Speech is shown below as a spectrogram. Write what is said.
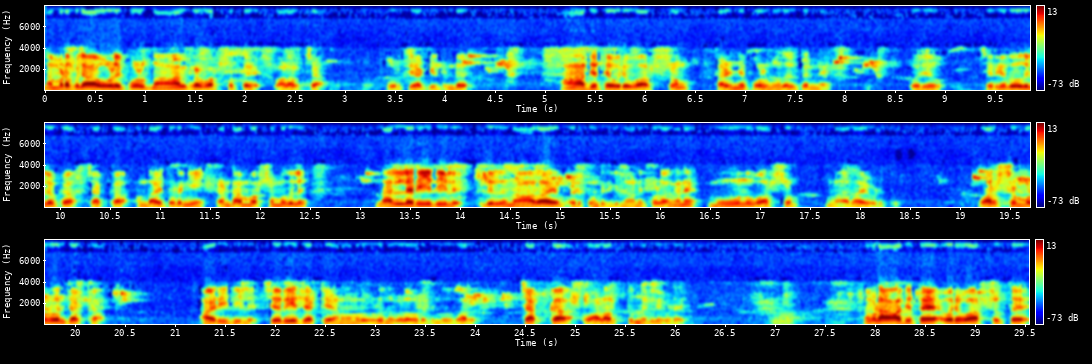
നമ്മുടെ പ്ലാവുകൾ ഇപ്പോൾ നാലര വർഷത്തെ വളർച്ച പൂർത്തിയാക്കിയിട്ടുണ്ട്. ആദ്യത്തെ ഒരു വർഷം കഴിഞ്ഞപ്പോൾ മുതൽ തന്നെ ഒരു ചെറിയ തോതിലൊക്കെ ചക്ക ഉണ്ടായി തുടങ്ങി. രണ്ടാം വർഷം മുതൽ നല്ല രീതിയിൽ ഇതിൽ നിന്ന് ആദായം എടുത്തുകൊണ്ടിരിക്കുന്നതാണ്. ഇപ്പോൾ അങ്ങനെ മൂന്ന് വർഷം ആദായം എടുത്തു. വർഷം മുഴുവൻ ചക്ക ആ രീതിയിൽ ചെറിയ ചക്കയാണ് നമ്മൾ ഇവിടെ നിന്ന് വിളവെടുക്കുന്നത് ചക്ക വളർത്തുന്നില്ല ഇവിടെ. നമ്മുടെ ആദ്യത്തെ ഒരു വർഷത്തെ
